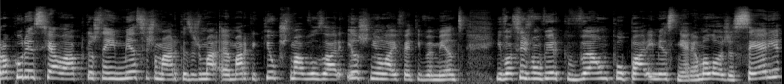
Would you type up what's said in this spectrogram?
procurem-se lá porque eles têm imensas marcas. A marca que eu costumava usar, eles tinham lá efetivamente e vocês vão ver que vão poupar imenso dinheiro. É uma loja séria,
